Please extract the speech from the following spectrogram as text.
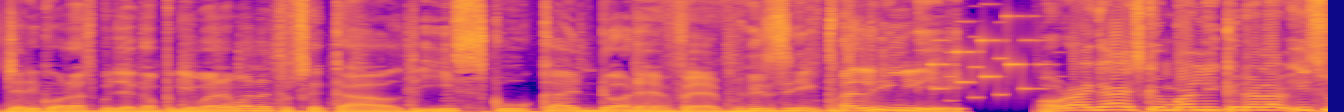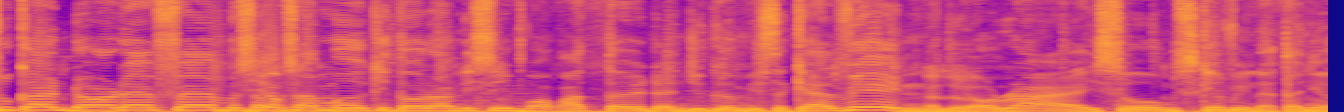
Jadi korang semua jangan pergi mana-mana Terus kekal Di iskukan.fm Muzik paling lit Alright guys, kembali ke dalam isukan.fm bersama-sama yep. kita orang di sini Bob Atter dan juga Mr. Kelvin. Hello. Alright. So Mr. Kelvin nak tanya.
